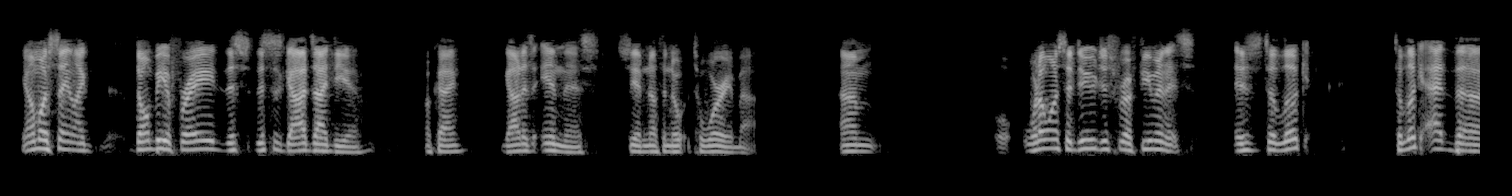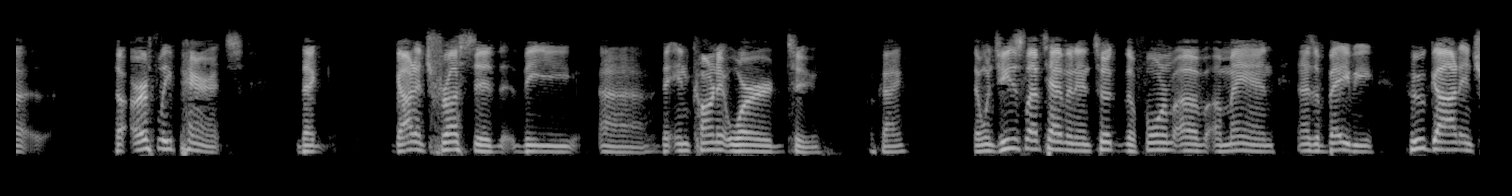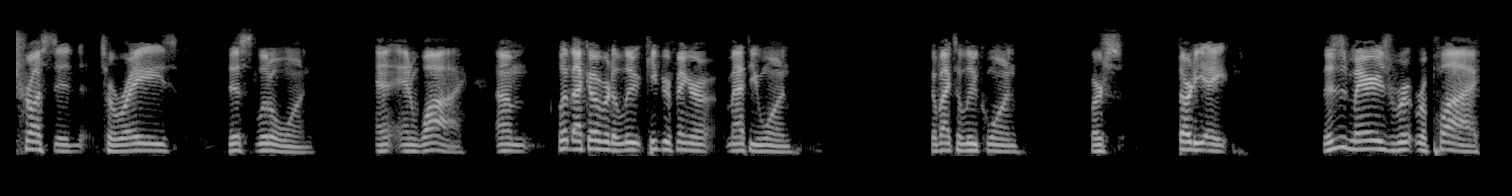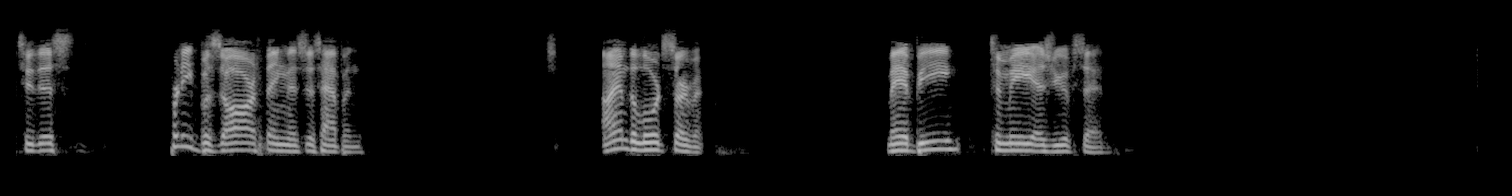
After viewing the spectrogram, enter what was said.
You're almost saying like, don't be afraid. This this is God's idea. Okay, God is in this, so you have nothing to, to worry about. Um, what I want us to do just for a few minutes is to look to look at the the earthly parents that God entrusted the uh, the incarnate Word to. Okay, that when Jesus left heaven and took the form of a man and as a baby, who God entrusted to raise this little one, and, and why? Um, flip back over to Luke. Keep your finger Matthew one. Go back to Luke one, verse thirty-eight. This is Mary's re- reply to this pretty bizarre thing that's just happened. I am the Lord's servant. May it be to me as you have said.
